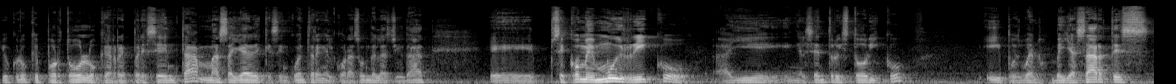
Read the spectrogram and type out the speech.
Yo creo que por todo lo que representa, más allá de que se encuentra en el corazón de la ciudad, eh, se come muy rico allí en el centro histórico. Y pues bueno, Bellas Artes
